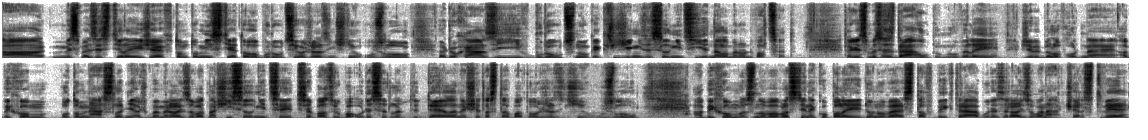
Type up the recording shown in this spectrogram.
a my jsme zjistili, že v tomto místě toho budoucího železničního uzlu dochází v budoucnu ke křížení ze silnicí 1 lomeno 20. Takže jsme se s dráhou domluvili, že by bylo vhodné, abychom potom následně, až budeme realizovat naší silnici, silnici třeba zhruba o 10 let déle, než je ta stavba toho železničního uzlu, abychom znova vlastně nekopali do nové stavby, která bude zrealizovaná čerstvě.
